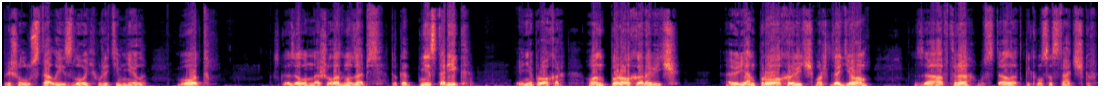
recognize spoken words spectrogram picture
пришел усталый и злой, уже темнело. — Вот, — сказал он, — нашел одну запись, только это не старик и не Прохор. Он Прохорович. Аверьян Прохорович. Может, зайдем? — Завтра, — устало откликнулся Статчиков.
